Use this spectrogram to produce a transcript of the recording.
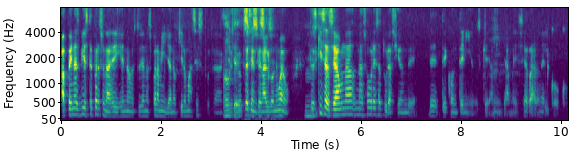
apenas vi este personaje y dije, no, esto ya no es para mí, ya no quiero más esto, o sea, quiero que me presenten algo nuevo. Entonces quizás sea una, una sobresaturación de, de, de, contenidos que a mí ya me cerraron el coco.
